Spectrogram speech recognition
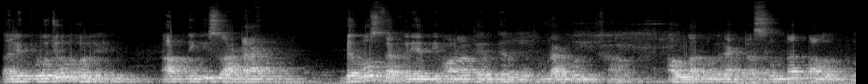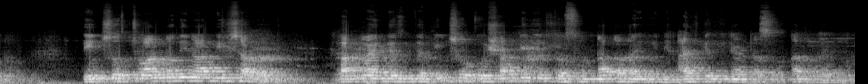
তাহলে প্রয়োজন হলে আপনি কিছু আটায় ব্যবস্থা করে এতিমানাতের দেন তোমরা করি খাও। আল্লাহ নবীর একটা সুন্নাত পালন করো। তিনশো চুয়ান্ন দিন আরবি হিসাবে বাংলা ইংরেজিতে তিনশো পঁয়ষট্টি দিন তো সুন্নাত আদায় হয়নি। আজকের দিনে একটা সুন্নাত আদায় করো।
